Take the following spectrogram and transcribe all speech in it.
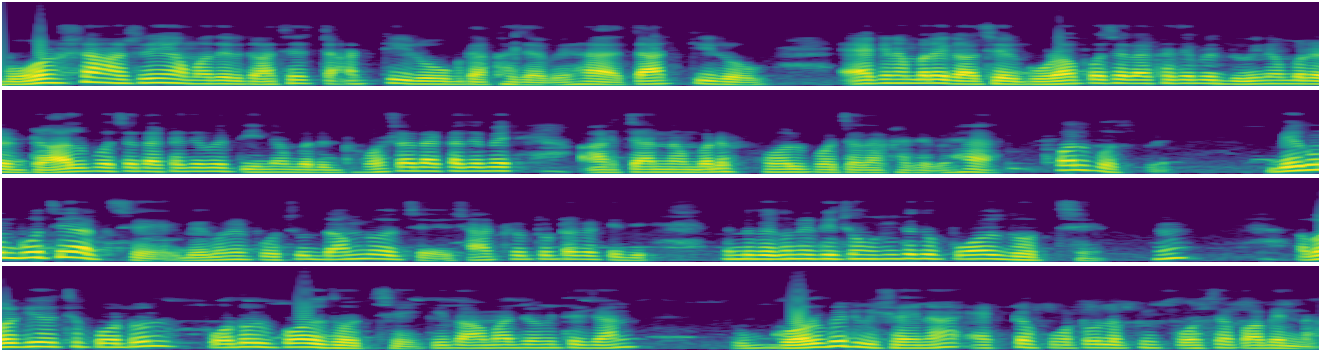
বর্ষা আসলে আমাদের গাছের চারটি রোগ দেখা যাবে। হ্যাঁ চারটি রোগ। এক নম্বরে গাছের গোড়া পচা দেখা যাবে, দুই নম্বরে ডাল পচা দেখা যাবে, তিন নম্বরে ধসা দেখা যাবে, আর চার নম্বরে ফল পচা দেখা যাবে। হ্যাঁ ফল পচবে। বেগুন পচে যাচ্ছে, বেগুনের প্রচুর দাম রয়েছে, ষাট সত্তর টাকা কেজি, কিন্তু বেগুনের কিছু অংশ থেকে পজ ধরছে, হুম? আবার কি হচ্ছে পটল? পটল পজ ধরছে, কিন্তু আমার জমিতে যান, গর্বের বিষয় না, একটা পটল আপনি পচা পাবেন না।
